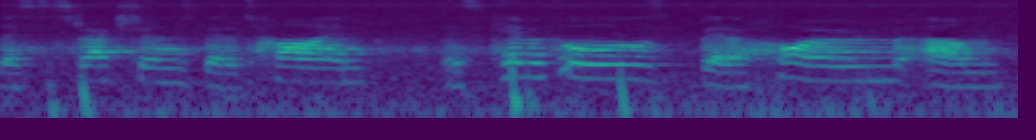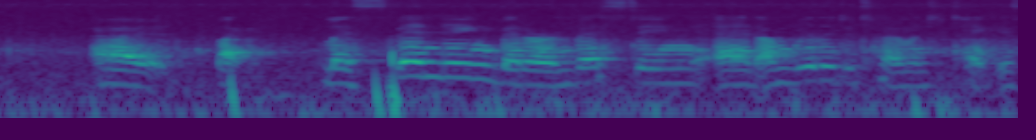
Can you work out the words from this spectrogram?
less distractions, better time, less chemicals, better home, um, uh, less spending, better investing, and I'm really determined to take this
